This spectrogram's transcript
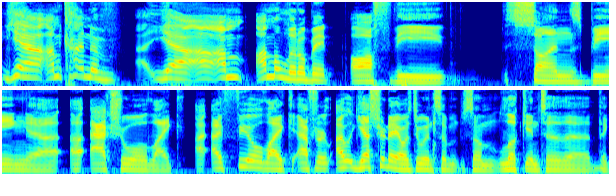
yeah, I'm kind of uh, yeah, I'm I'm a little bit off the Suns being uh, uh, actual like I, I feel like after I, yesterday I was doing some some look into the the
